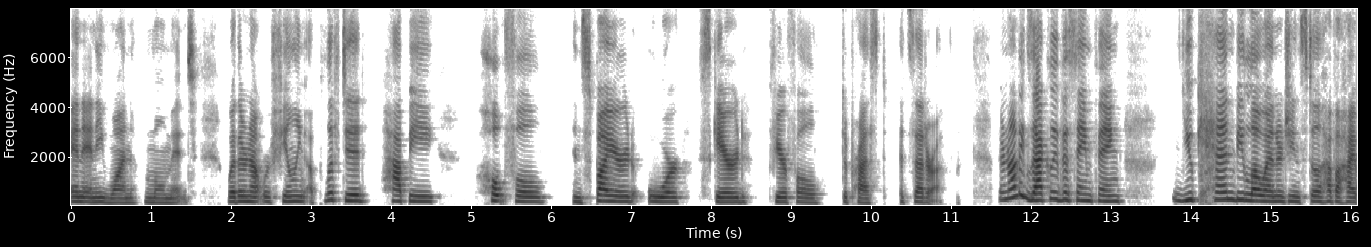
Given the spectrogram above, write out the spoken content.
in any one moment, whether or not we're feeling uplifted, happy, hopeful, inspired, or scared, fearful, depressed, etc. They're not exactly the same thing. You can be low energy and still have a high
